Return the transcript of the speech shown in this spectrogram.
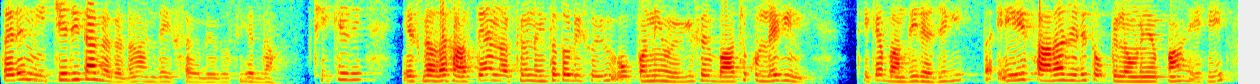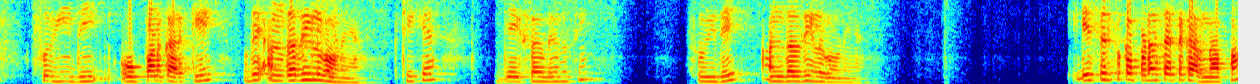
ਤਾਂ ਇਹਦੇ ਨੀਚੇ ਦੀ ਧਾਗਾ ਕੱਢਣਾ, ਦੇਖ ਸਕਦੇ ਹੋ ਤੁਸੀਂ ਇਦਾਂ। ਠੀਕ ਹੈ ਜੀ। ਇਸ ਗੱਲ ਦਾ ਖਾਸ ਧਿਆਨ ਰੱਖਿਓ, ਨਹੀਂ ਤਾਂ ਤੁਹਾਡੀ ਸੂਈ ਓਪਨ ਨਹੀਂ ਹੋਏਗੀ, ਫਿਰ ਬਾਅਦ ਚ ਖੁੱਲੇਗੀ ਨਹੀਂ। ਠੀਕ ਹੈ, ਬੰਦ ਹੀ ਰਹਿ ਜਾਏਗੀ ਤਾਂ ਇਹ ਸਾਰਾ ਜਿਹੜੇ ਤੋਪੇ ਲਾਉਣੇ ਆਪਾਂ, ਇਹ ਸੂਈ ਦੀ ਓਪਨ ਕਰਕੇ ਉਹਦੇ ਅੰਦਰ ਦੀ ਲਗਾਉਣੇ ਆ। ਠੀਕ ਹੈ, ਦੇਖ ਸਕਦੇ ਹੋ ਤੁਸੀਂ? ਸੂਈ ਦੇ ਅੰਦਰ ਦੀ ਲਗਾਉਣੇ ਆ। ਇਹ ਸਿਰਫ ਕੱਪੜਾ ਸੈੱਟ ਕਰਨਾ ਆਪਾਂ।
